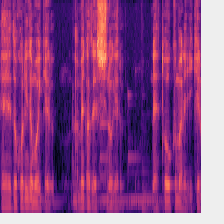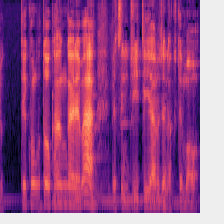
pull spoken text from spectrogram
えー、どこにでも行ける。雨風しのげる、ね、遠くまで行けるっていうことを考えれば別に GTR じゃなくても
